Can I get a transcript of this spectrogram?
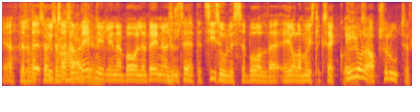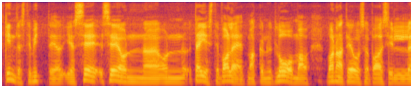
jah, et üks asi on tehniline pool ja teine asi on see, et, et sisulisse poolde ei ole mõistlik sekkuda. ei ole absoluutselt, kindlasti mitte ja, ja see, see on, on täiesti vale, et ma hakkan nüüd looma vana teose baasil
